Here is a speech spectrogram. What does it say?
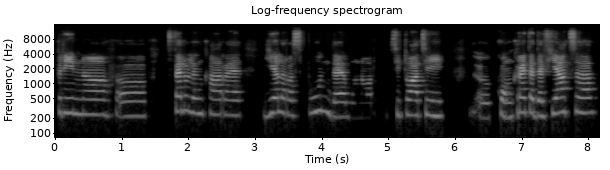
prin uh, uh, felul în care el răspunde unor situații uh, concrete de viață,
